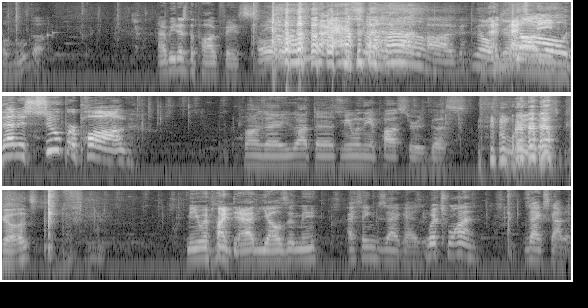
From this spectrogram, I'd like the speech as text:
Babuga. I hope he does the Pog face. Oh, Actual. Pog. No, That- that's Yo, that is super pog. Come you got this. Me when the imposter is Gus. Where is Gus? Me when my dad yells at me. I think Zach has it. Which one? Zach's got it.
